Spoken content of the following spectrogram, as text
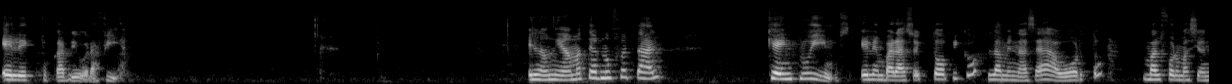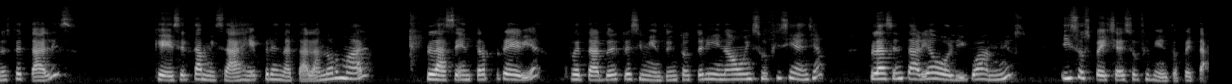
electrocardiografía. En la unidad materno-fetal, ¿qué incluimos? El embarazo ectópico, la amenaza de aborto, malformaciones fetales, que es el tamizaje prenatal anormal, placenta previa, retardo de crecimiento intrauterina o insuficiencia, placentaria o oligoamnios y sospecha de sufrimiento fetal.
